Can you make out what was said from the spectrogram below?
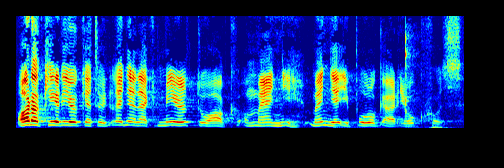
Arra kéri őket, hogy legyenek méltóak a mennyi, mennyei polgárjoghoz.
